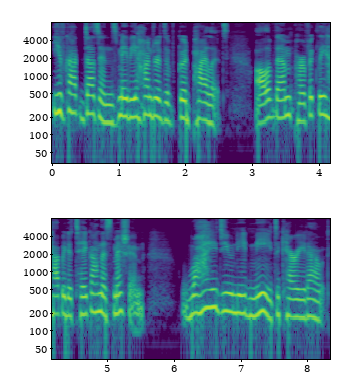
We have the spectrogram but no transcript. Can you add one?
You've got dozens, maybe hundreds of good pilots, all of them perfectly happy to take on this mission. Why do you need me to carry it out?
